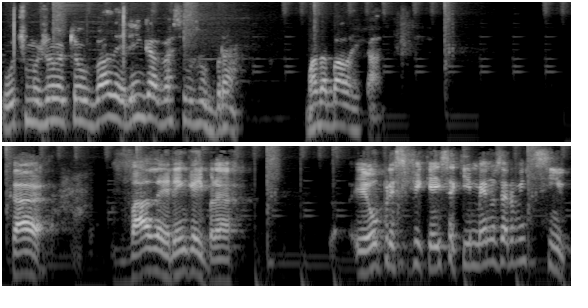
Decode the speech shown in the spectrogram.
O último jogo aqui é o Valerenga versus o Bran. Manda bala, Ricardo. Cara, Valerenga e Bran. Eu precifiquei isso aqui menos 0,25.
